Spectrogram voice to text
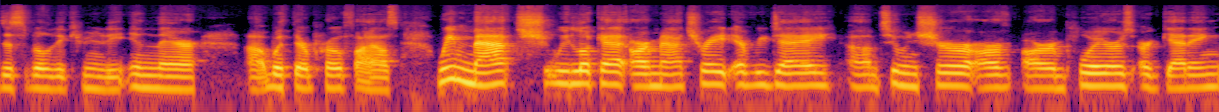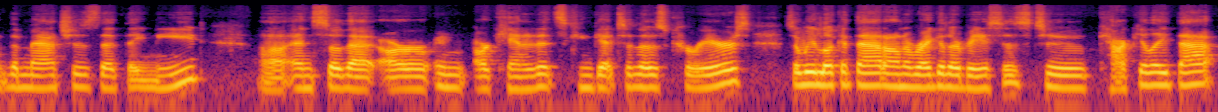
disability community in there uh, with their profiles. We match, we look at our match rate every day um, to ensure our, our employers are getting the matches that they need. Uh, and so that our our candidates can get to those careers. So we look at that on a regular basis to calculate that.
